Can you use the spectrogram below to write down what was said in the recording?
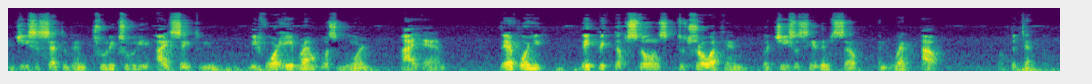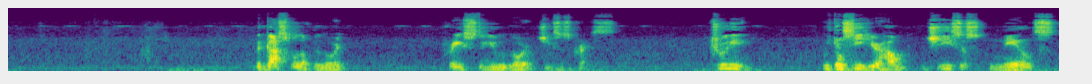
And Jesus said to them, Truly, truly, I say to you, before Abraham was born, I am. Therefore he, they picked up stones to throw at him, but Jesus hid himself and went out of the temple. The Gospel of the Lord. Praise to you, Lord Jesus Christ. Truly, we can see here how Jesus nails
